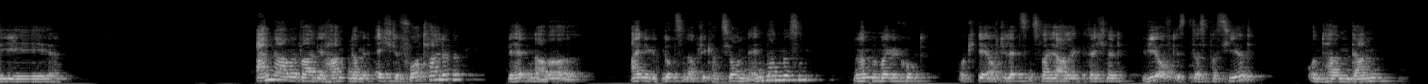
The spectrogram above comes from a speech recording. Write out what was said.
die Annahme war, wir haben damit echte Vorteile. Wir hätten aber einige Dutzend Applikationen ändern müssen. Dann haben wir mal geguckt, okay, auf die letzten zwei Jahre gerechnet, wie oft ist das passiert und haben dann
